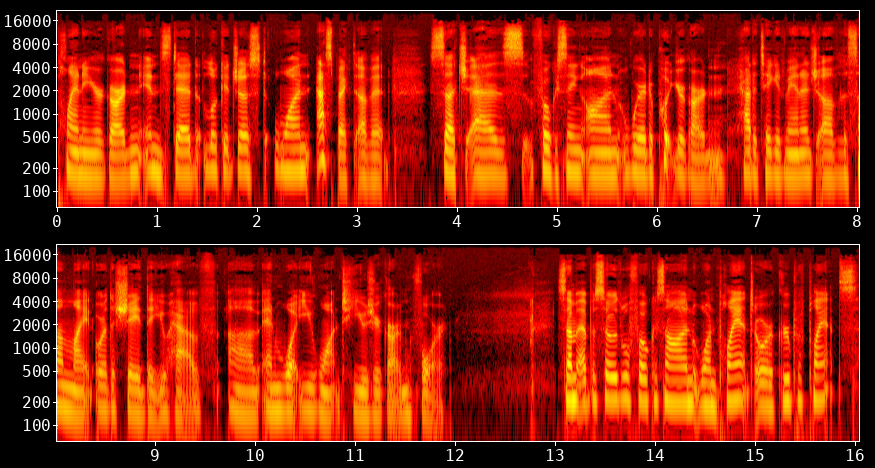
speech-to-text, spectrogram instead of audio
planning your garden, instead look at just one aspect of it, such as focusing on where to put your garden, how to take advantage of the sunlight or the shade that you have, um, and what you want to use your garden for. Some episodes will focus on one plant or a group of plants,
